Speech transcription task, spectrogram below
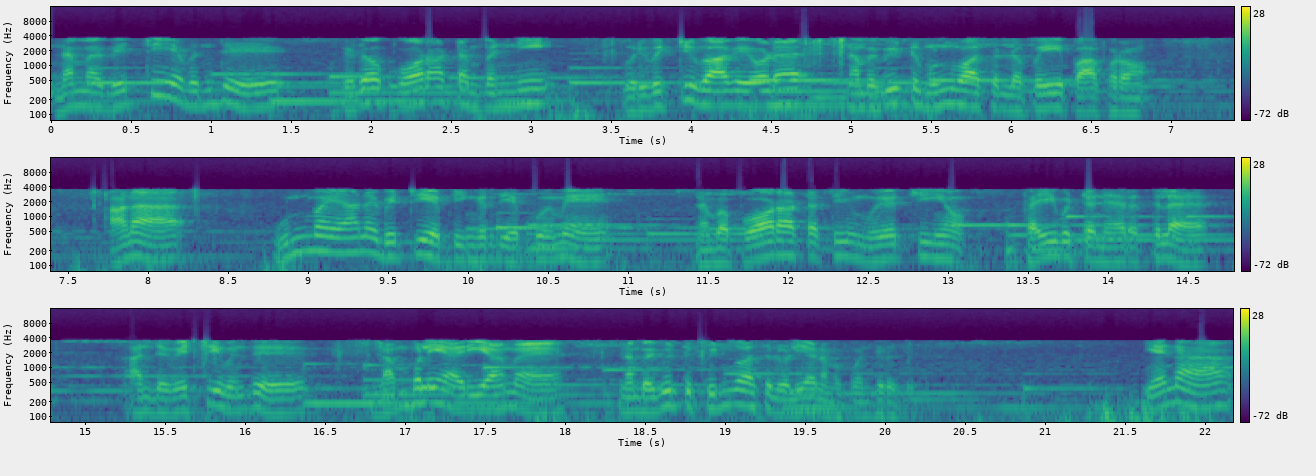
நம்ம வெற்றியை வந்து ஏதோ போராட்டம் பண்ணி ஒரு வெற்றி வாகையோட நம்ம வீட்டு முன் வாசல்ல போய் பார்க்குறோம். ஆனா உண்மையான வெற்றி அப்படிங்கிறது எப்பவுமே நம்ம போராட்டத்தையும் முயற்சியும் கைவிட்ட நேரத்துல அந்த வெற்றி வந்து நம்மளையும் அறியாம நம்ம வீட்டு பின்வாசல் வழியா நமக்கு வந்துருது. ஏன்னா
